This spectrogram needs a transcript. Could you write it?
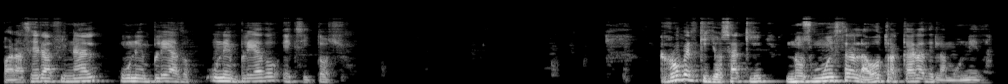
Para ser al final un empleado, un empleado exitoso. Robert Kiyosaki nos muestra la otra cara de la moneda.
